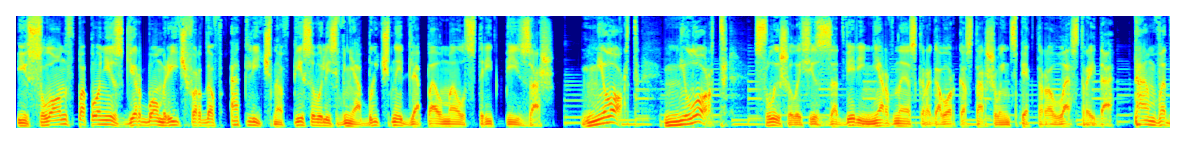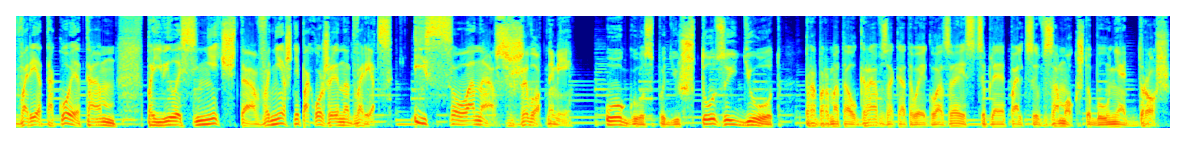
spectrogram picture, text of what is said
и слон в попоне с гербом Ричфордов отлично вписывались в необычный для Пэлмел-стрит пейзаж. «Милорд! Милорд!» — слышалась из-за двери нервная скороговорка старшего инспектора Лестрейда — там во дворе такое, там появилось нечто, внешне похожее на дворец. Из слона с животными. «О, Господи, что за идиот!» Пробормотал граф, закатывая глаза и сцепляя пальцы в замок, чтобы унять дрожь.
